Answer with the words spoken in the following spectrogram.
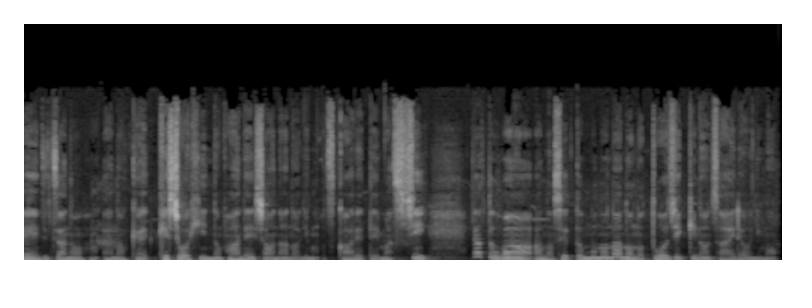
えー、実はあのあの化粧品のファンデーションなどにも使われていますしあとはあのセット物などの陶磁器の材料にも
